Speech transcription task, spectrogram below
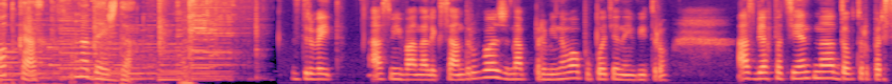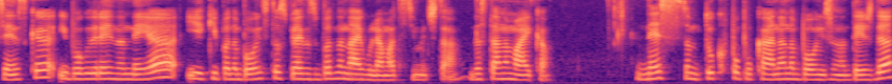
Подкаст Надежда. Здравейте! Аз съм Ивана Александрова, жена преминала по пътя на инвитро. Аз бях пациент на доктор Персенска и благодарение на нея и екипа на болницата успях да сбъдна най-голямата си мечта – да стана майка. Днес съм тук по покана на болница Надежда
